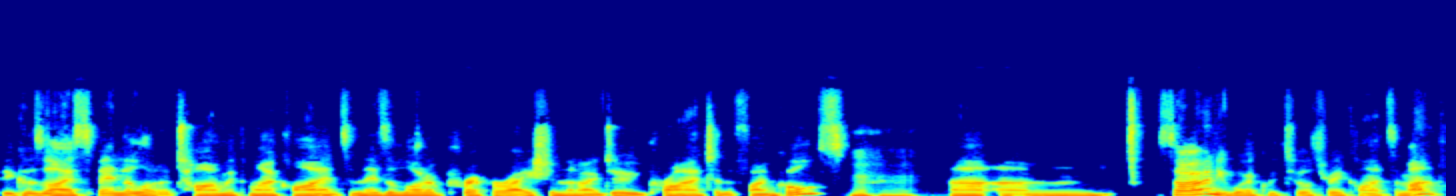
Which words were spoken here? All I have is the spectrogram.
because I spend a lot of time with my clients and there's a lot of preparation that I do prior to the phone calls. Mm-hmm. Um, so I only work with two or three clients a month.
